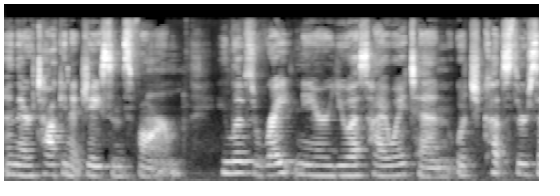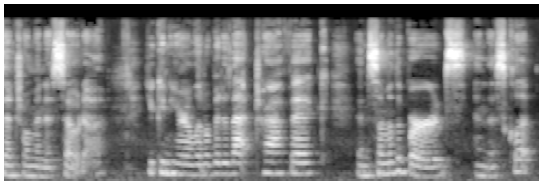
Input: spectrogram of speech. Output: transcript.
and they're talking at Jason's farm. He lives right near US Highway 10, which cuts through central Minnesota. You can hear a little bit of that traffic and some of the birds in this clip.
